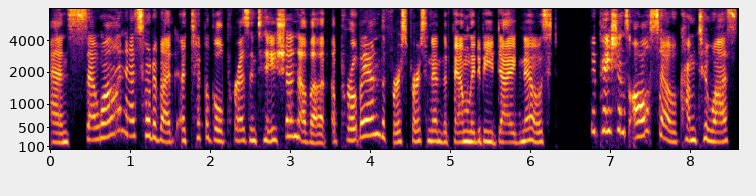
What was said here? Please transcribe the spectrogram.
and so on. That's sort of a, a typical presentation of a, a proband, the first person in the family to be diagnosed. The patients also come to us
